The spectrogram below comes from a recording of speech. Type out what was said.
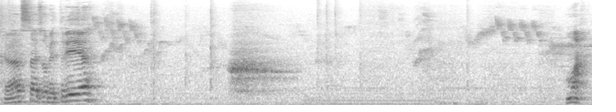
Descansa, isometria. Vamos lá.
